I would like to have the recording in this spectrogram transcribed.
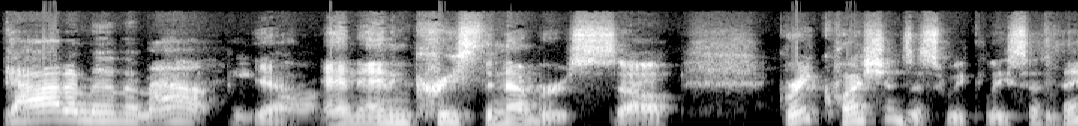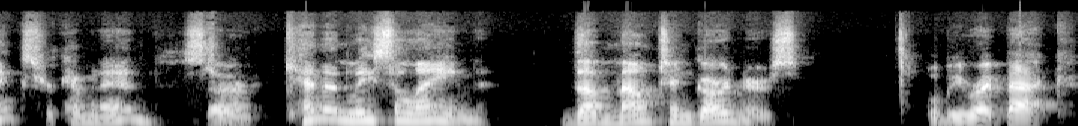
got to move them out, people. yeah, and and increase the numbers. So, great questions this week, Lisa. Thanks for coming in. So, Sure. Ken and Lisa Lain, the Mountain Gardeners. We'll be right back.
